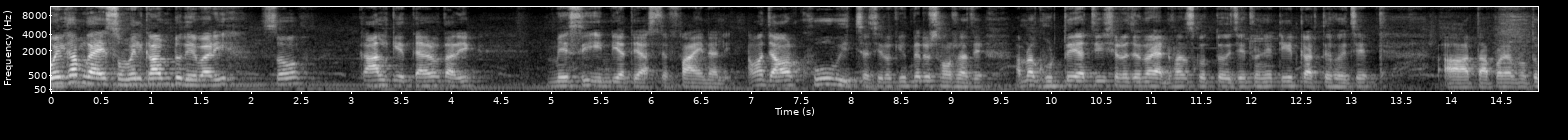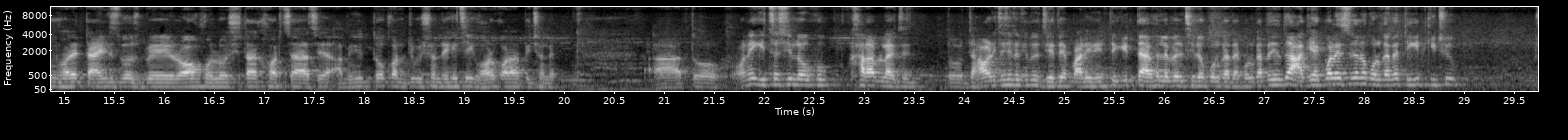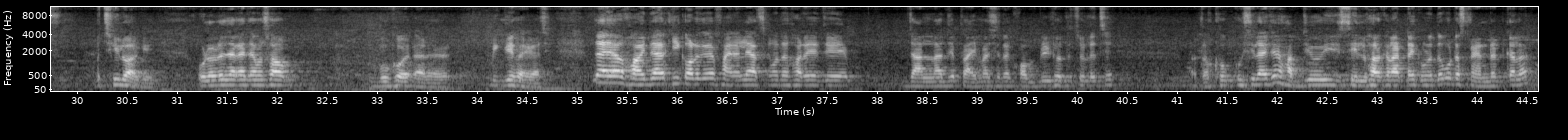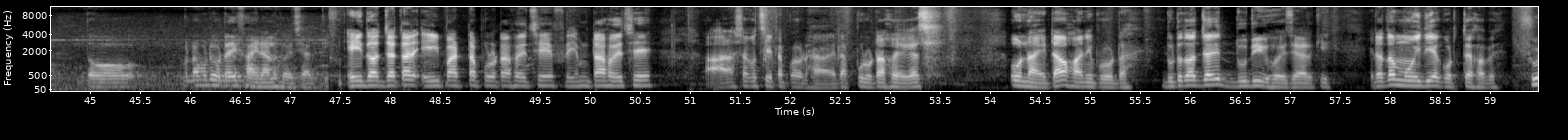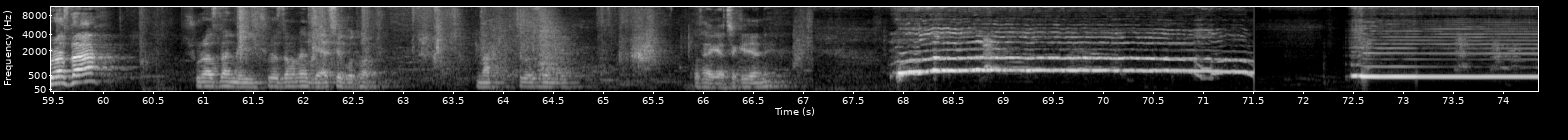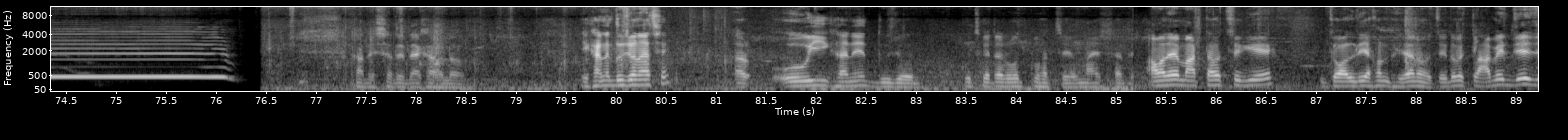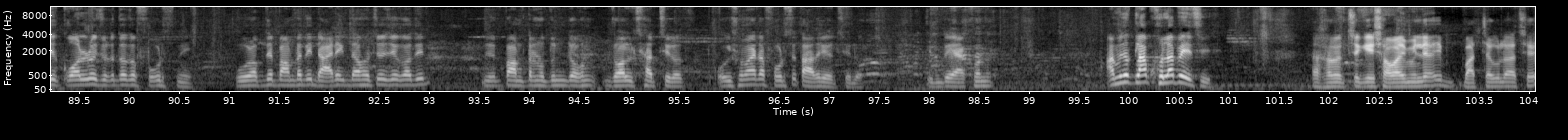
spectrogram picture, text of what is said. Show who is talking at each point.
Speaker 1: Welcome guys welcome to Debari so কালকে তেরো তারিখ, মেসি ইন্ডিয়াতে আসছে ফাইনালি আমার যাওয়ার খুব ইচ্ছা ছিল, কিন্তু একটু সমস্যা আছে। আমরা ঘুরতে যাচ্ছি, সেটার জন্য অ্যাডভান্স করতে হয়েছে ট্রেনের টিকিট কাটতে হয়েছে। আর তারপরে নতুন ঘরে টাইলস বসবে, রং হলো, সেটা খরচা আছে। আমি তো কন্ট্রিবিউশন রেখেছি ঘর করার পিছনে। তো অনেক ইচ্ছা ছিল, খুব খারাপ লাগছে। তো যাওয়ার ইচ্ছা ছিল, কিন্তু যেতে পারিনি। টিকিটটা অ্যাভেলেবেল ছিল কলকাতায়। কলকাতায় যেহেতু আগে একবার এসেছিল কলকাতায় টিকিট কিছু ছিল আর কি। ওটা ওটা জায়গায় যেমন সব বুক হয়ে আর বিক্রি হয়ে গেছে। যাই হোক হয়নি আর কী করা যাবে ফাইনালি আজকে আমাদের ঘরে যে জানলা যে প্রাইমার সেটা কমপ্লিট হতে চলেছে। তো খুব খুশি লাগছে। ভাবছি ওই সিলভার কালারটাই করে দেবো ওটা স্ট্যান্ডার্ড কালার তো মোটামুটি ওটাই ফাইনাল হয়েছে আর কি। এই দরজাটার এই পার্টটা পুরোটা হয়েছে ফ্রেমটা হয়েছে। আর আশা করছি এটা হ্যাঁ এটা পুরোটা হয়ে গেছে। ও না এটাও হয়নি পুরোটা। দুটো দরজারই দুদিক হয়েছে আর কি। এটা তো মই দিয়ে করতে হবে। সুরাজদা সুরাজদা নেই, সুরাজদা মানে গেছে কোথাও? না, সুরাজদা নেই। কোথায় গেছে কে জানে? কাদের সাথে দেখা হলো? এখানে দুজন আছে, আর ওইখানে দুজন। কুচকেটা রোদ পোহাচ্ছে মায়ের সাথে। আমাদের মাঠটা হচ্ছে গিয়ে জল দিয়ে এখন ভেজানো হচ্ছে। তবে ক্লাবের যে যে কল রয়েছে ওটা তো ফোর্স নেই। গৌরবদের পাম্পটা দিয়ে ডাইরেক্ট দেওয়া হচ্ছে যে কদিন পাম্পটা নতুন যখন জল ছাড়ছিল, ওই সময় একটা ফোর্সে তাড়াতাড়ি হচ্ছিল। কিন্তু এখন আমি তো ক্লাব খোলা পেয়েছি। এখন হচ্ছে গিয়ে সবাই মিলে এই বাচ্চাগুলো আছে,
